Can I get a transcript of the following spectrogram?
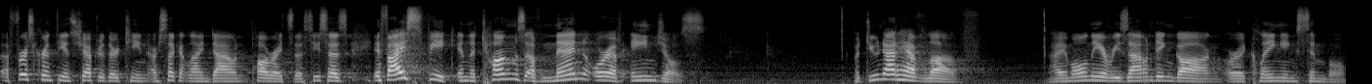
uh, 1 Corinthians chapter 13, our second line down, Paul writes this. He says, If I speak in the tongues of men or of angels, but do not have love, I am only a resounding gong or a clanging cymbal.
